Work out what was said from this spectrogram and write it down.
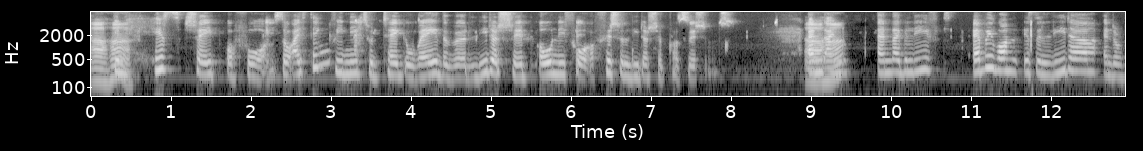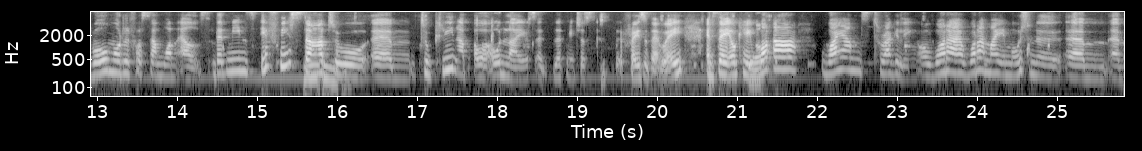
uh-huh. in his shape or form. So I think we need to take away the word leadership only for official leadership positions. Uh-huh. And I and I believe everyone is a leader and a role model for someone else. That means if we start mm. to um, to clean up our own lives, let me just phrase it that way, and say, okay, what are why I'm struggling or what are what are my emotional um, um,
